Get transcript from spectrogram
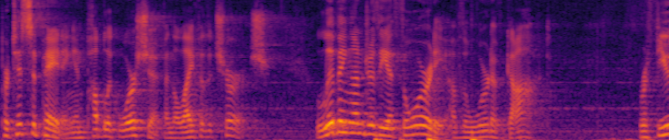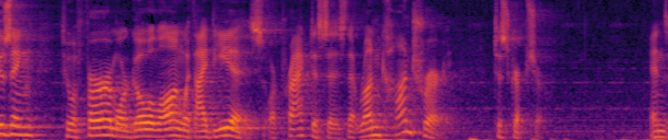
Participating in public worship and the life of the church. Living under the authority of the Word of God. Refusing to affirm or go along with ideas or practices that run contrary to Scripture. And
